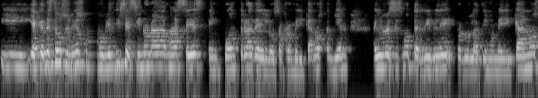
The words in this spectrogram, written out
Y, acá en Estados Unidos, como bien dice, si no nada más es en contra de los afroamericanos, también hay un racismo terrible por los latinoamericanos,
